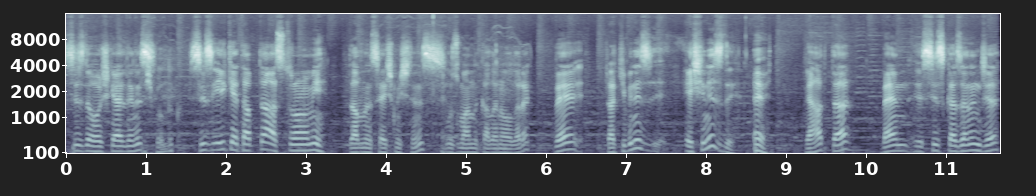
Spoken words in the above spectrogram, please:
siz de hoş geldiniz. Hoş bulduk. Siz ilk etapta astronomi dalını seçmiştiniz uzmanlık alanı olarak ve rakibiniz eşinizdi. Evet. Ve hatta ben e, siz kazanınca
